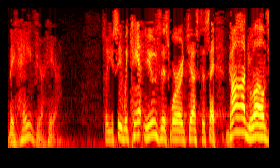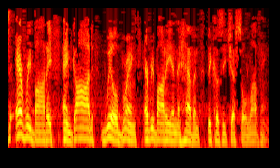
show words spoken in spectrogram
behavior here. So you see, we can't use this word just to say, God loves everybody and God will bring everybody into heaven because He's just so loving.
